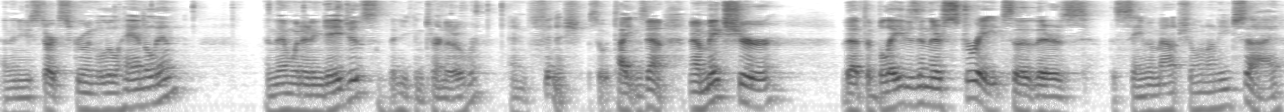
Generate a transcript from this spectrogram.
And then you start screwing the little handle in. And then when it engages, then you can turn it over and finish. So it tightens down. Now make sure that the blade is in there straight so that there's the same amount shown on each side.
